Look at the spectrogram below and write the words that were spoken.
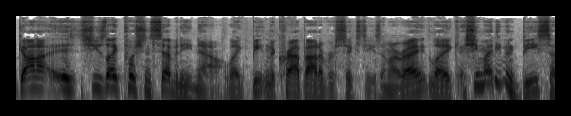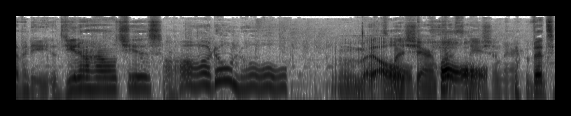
got on, eh, she's like pushing 70 now, like beating the crap out of her 60s. Am I right? Like she might even be 70. Do you know how old she is? Oh, I don't know. Old. Cher impersonation there. That's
